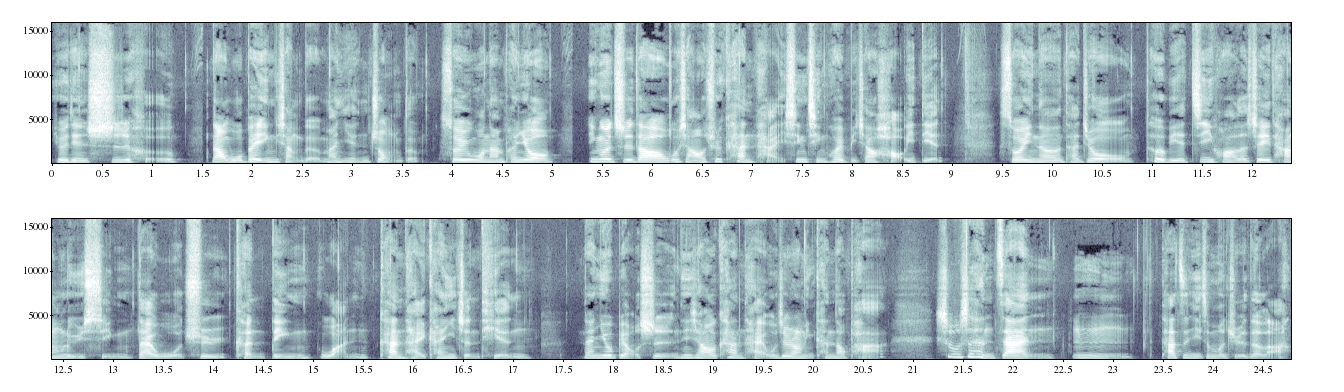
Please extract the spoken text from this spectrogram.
有点失和，那我被影响的蛮严重的，所以我男朋友。因为知道我想要去看海，心情会比较好一点，所以呢，他就特别计划了这一趟旅行，带我去垦丁玩，看海看一整天。男友表示：“你想要看海，我就让你看到趴，是不是很赞？”嗯，他自己这么觉得啦。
